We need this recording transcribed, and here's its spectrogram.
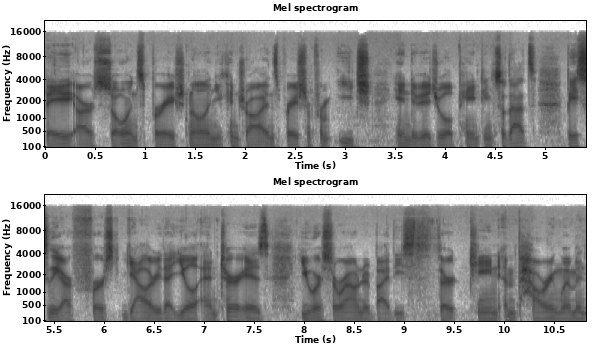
they are so inspirational and you can draw inspiration from each individual painting so that's basically our first gallery that you'll enter is you are surrounded by these 13 empowering women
